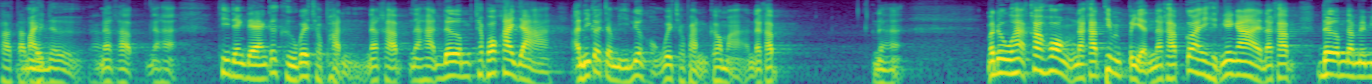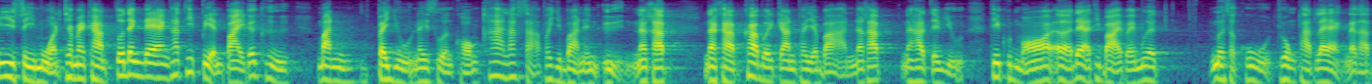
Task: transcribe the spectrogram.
ผ่าตัดเล็ก Minor อ่านนะครับนะฮะที่แดงๆก็คือเวชภัณฑ์นะครับนะฮะเดิมเฉพาะค่ายา อันนี้ก็จะมีเรื่องของเวชภัณฑ์เข้ามานะครับนะฮะ มาดูฮะค่าห้องนะครับที่มันเปลี่ยนนะครับก็ให้เห็นง่ายๆนะครับเดิมนะมันมี 4 หมวดใช่ไหมครับตัวแดงๆครับที่เปลี่ยนไปก็คือมันไปอยู่ในส่วนของค่ารักษาพยาบาลอื่นๆนะครับนะครับค่าบริการพยาบาลนะครับนะฮะจะอยู่ที่คุณหมอออได้อธิบายไปเมื่อเมื่อสักครู่ช่วงพาร์ทแรกนะครับ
